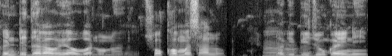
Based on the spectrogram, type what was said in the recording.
ઘંટે દરાવે આવવાનું ને ચોખ્ખો મસાલો. બાકી બીજું કઈ નહીં.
